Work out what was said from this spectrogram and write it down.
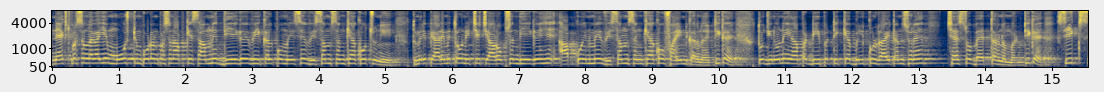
नेक्स्ट प्रश्न लगाइए। मोस्ट इंपोर्टेंट प्रश्न आपके सामने दिए गए विकल्पों में से विषम संख्या को चुनिए। तो मेरे प्यारे मित्रों, नीचे चार ऑप्शन दिए गए हैं। आपको इनमें विषम संख्या को फाइंड करना है, ठीक है? तो जिन्होंने यहाँ पर डी पर टिक किया, बिल्कुल राइट आंसर है। छह सौ बहत्तर नंबर ठीक है? सिक्स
